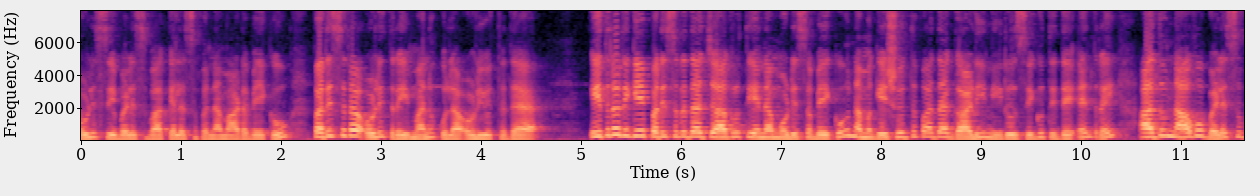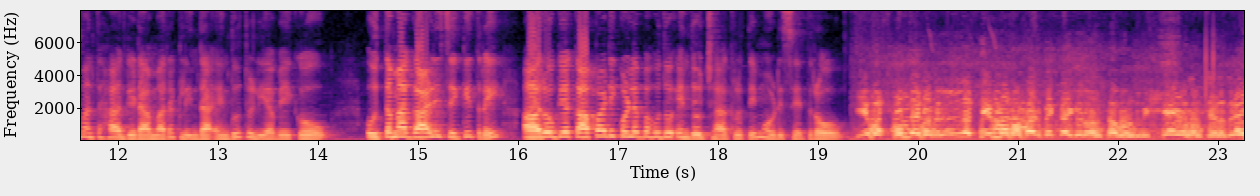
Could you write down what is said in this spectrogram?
ಉಳಿಸಿ ಬೆಳೆಸುವ ಕೆಲಸವನ್ನ ಮಾಡಬೇಕು. ಪರಿಸರ ಉಳಿದ್ರೆ ಮನುಕುಲ ಉಳಿಯುತ್ತದೆ. ಇತರರಿಗೆ ಪರಿಸರದ ಜಾಗೃತಿಯನ್ನ ಮೂಡಿಸಬೇಕು. ನಮಗೆ ಶುದ್ಧವಾದ ಗಾಳಿ, ನೀರು ಸಿಗುತ್ತಿದೆ ಎಂದರೆ ಅದು ನಾವು ಬೆಳೆಸುವಂತಹ ಗಿಡ ಮರಗಳಿಂದ ಎಂದು ತಿಳಿಯಬೇಕು. ಉತ್ತಮ ಗಾಳಿ ಸಿಕ್ಕಿದ್ರೆ ಆರೋಗ್ಯ ಕಾಪಾಡಿಕೊಳ್ಳಬಹುದು ಎಂದು ಜಾಗೃತಿ ಮೂಡಿಸಿದ್ರು. ಇವತ್ತಿನಿಂದ ನೀವೆಲ್ಲ ತೀರ್ಮಾನ ಮಾಡಬೇಕಾಗಿರುವಂತಹ ಒಂದು ವಿಷಯ ಏನಂತ ಹೇಳಿದ್ರೆ,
